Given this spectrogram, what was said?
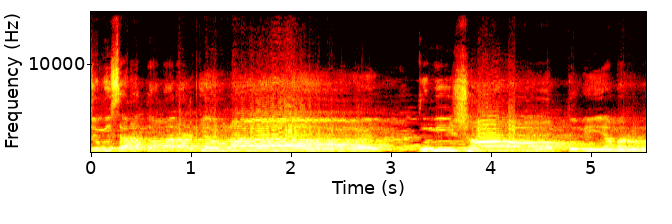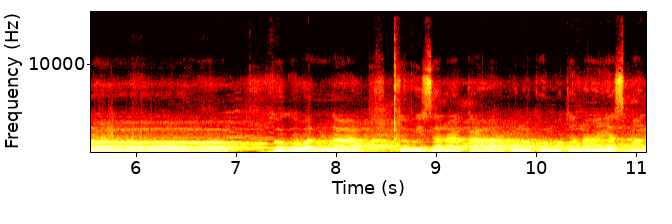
তুমি ছাড়া তো আমার আর কেউ নাই। তুমি সব, তুমি আমার রব। ওগো আল্লাহ, তুমি ছাড়া কার কোনো ক্ষমতা নাই, আসমান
